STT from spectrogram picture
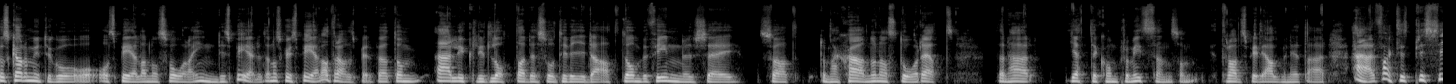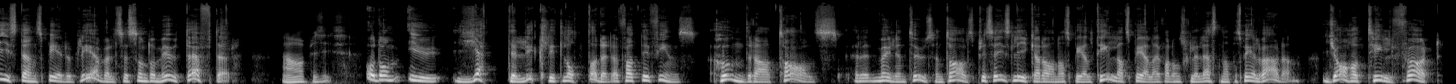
då ska de ju inte gå och, och spela några svåra indiespel. Utan de ska ju spela trallspel för att de är lyckligt lottade så tillvida att de befinner sig så att de här stjärnorna står rätt. Den här jättekompromissen som trallspel i allmänhet är, är faktiskt precis den spelupplevelse som de är ute efter. Ja, precis. Och de är ju jättelyckligt lottade därför att det finns hundratals, eller möjligen tusentals, precis likadana spel till att spela ifall de skulle ledsna på spelvärlden. Jag har tillfört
